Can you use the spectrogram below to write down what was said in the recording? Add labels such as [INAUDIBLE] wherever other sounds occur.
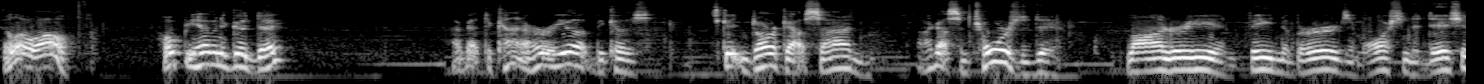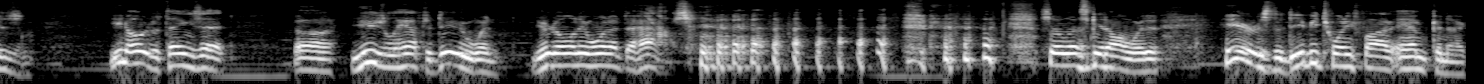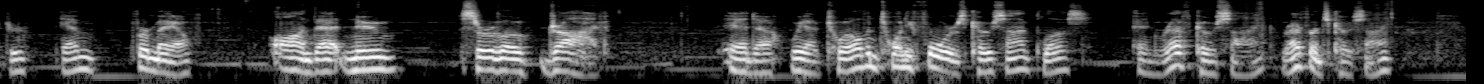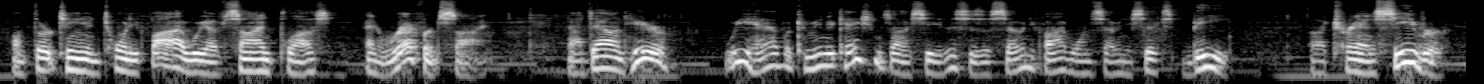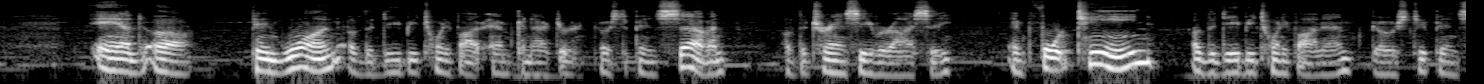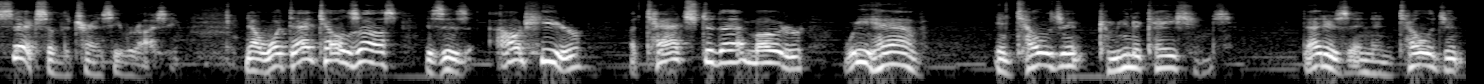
Hello all. Hope you're having a good day. I've got to kind of hurry up because it's getting dark outside I got some chores to do. Laundry and feeding the birds and washing the dishes and you know the things that uh, you usually have to do when you're the only one at the house. [LAUGHS] so let's get on with it. Here's the DB25M connector, M for male, on that new servo drive. And uh, we have 12 and 24s cosine plus and ref cosine, reference cosine. On 13 and 25 we have sine plus and reference sine. Now down here we have a communications IC. This is a 75176B uh, transceiver and uh, pin 1 of the DB25M connector goes to pin 7 of the transceiver IC and 14 of the DB25M goes to pin 6 of the transceiver IC. Now what that tells us is is out here attached to that motor we have intelligent communications. That is an intelligent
